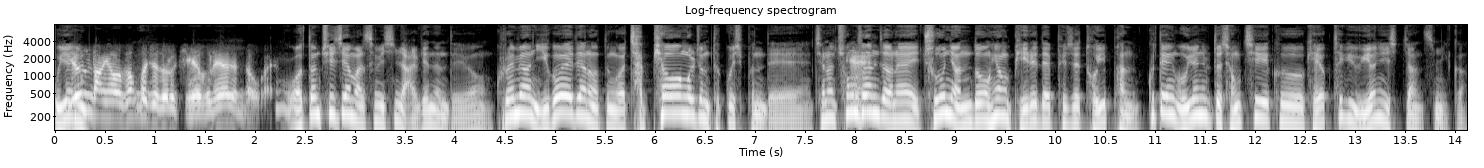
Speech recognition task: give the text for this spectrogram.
이런 방향으로 선거제도를 개혁을 해야 된다고 봐요. 어떤 취지의 말씀이신지 알겠는데요. 그러면 이거에 대한 어떤 거 자평을 좀 듣고 싶은데 지난 총선 네. 전에 준연동형 비례대표제 도입한 그때 의원님도 정치 그 개혁특위 위원이시지 않습니까?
